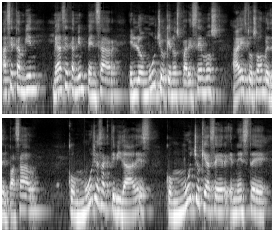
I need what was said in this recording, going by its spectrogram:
Hace también, me hace también pensar en lo mucho que nos parecemos a estos hombres del pasado, con muchas actividades, con mucho que hacer en, este,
